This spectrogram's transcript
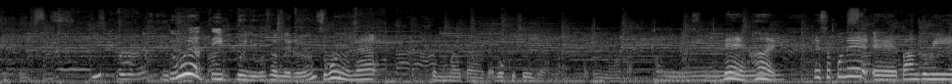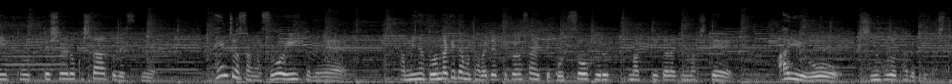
1分。です。1分。どうやって1分。に収めるんすごいよね。でも前から60秒のコーナーがありますので、はい。で、そこで、えー番組撮って収録した後ですね、店長さんがすごいいい人で、あみんなどんだけでも食べてってくださいってごちそうを振る舞っていただきまして、鮎を死ぬほど食べていました。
